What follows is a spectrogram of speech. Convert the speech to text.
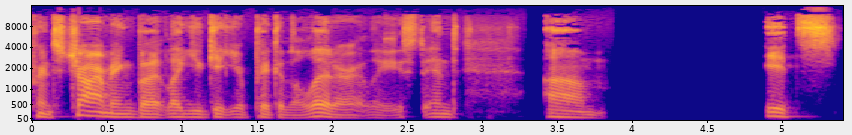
Prince Charming, but like you get your pick of the litter at least. And um it's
